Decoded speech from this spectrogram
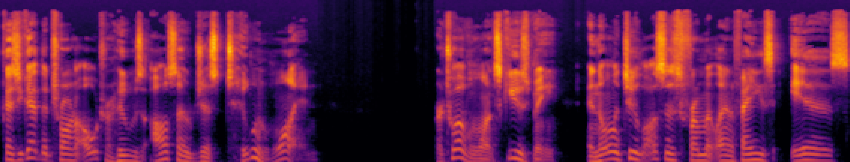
Because you got the Toronto Ultra, who was also just two and one, or twelve and one, excuse me. And the only two losses from Atlanta FaZe is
